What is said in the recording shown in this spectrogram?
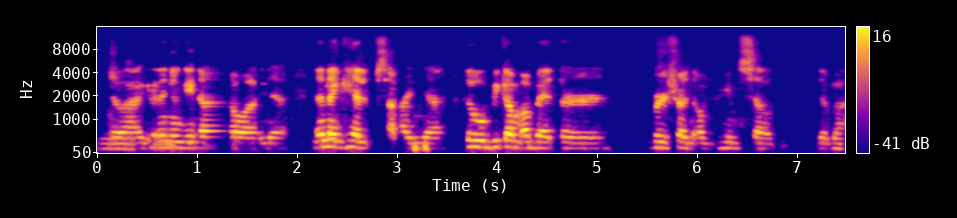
Di ba? Ganun yung ginawa niya na nag-help sa kanya to become a better version of himself. Di ba?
